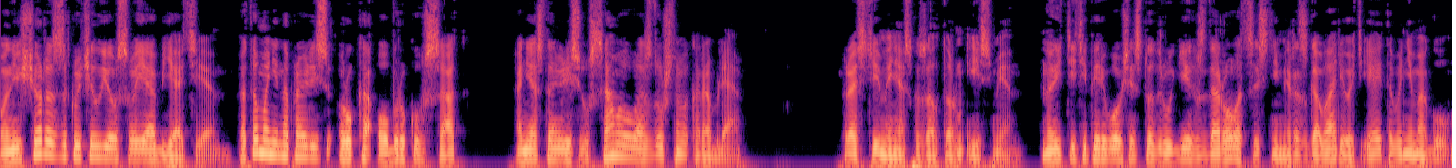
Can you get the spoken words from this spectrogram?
Он еще раз заключил ее в свои объятия. Потом они направились рука об руку в сад, они остановились у самого воздушного корабля. «Прости меня», — сказал Торм Исме, — «но идти теперь в общество других, здороваться с ними, разговаривать я этого не могу.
